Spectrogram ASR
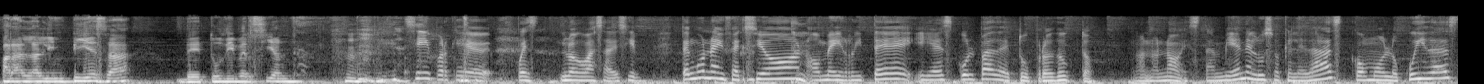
para la limpieza de tu diversión. Sí, porque pues luego vas a decir, tengo una infección o me irrité y es culpa de tu producto. No, no, no, es también el uso que le das, cómo lo cuidas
